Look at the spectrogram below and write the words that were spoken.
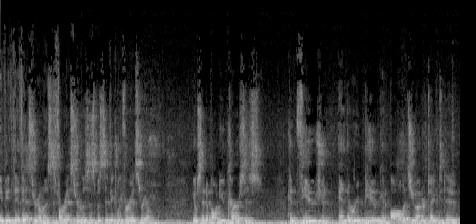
if, if, if Israel, this is for Israel, this is specifically for Israel, you'll send upon you curses, confusion, and the rebuke, and all that you undertake to do,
